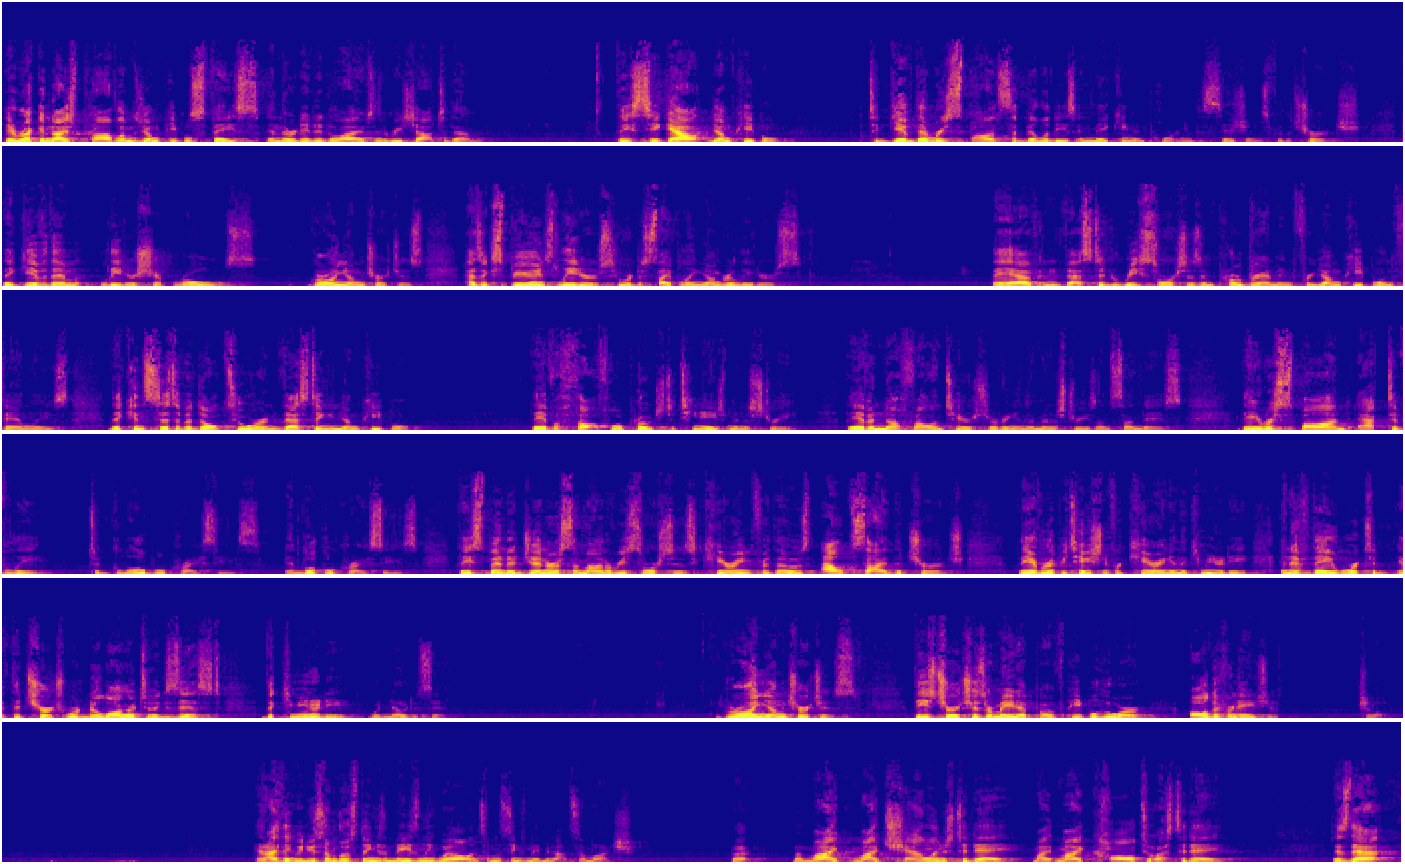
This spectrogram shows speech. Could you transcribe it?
They recognize problems young people face in their day to day lives and reach out to them. They seek out young people to give them responsibilities in making important decisions for the church. They give them leadership roles. Growing young churches has experienced leaders who are discipling younger leaders. They have invested resources in programming for young people and families. They consist of adults who are investing in young people. They have a thoughtful approach to teenage ministry. They have enough volunteers serving in their ministries on Sundays. They respond actively to global crises and local crises. They spend a generous amount of resources caring for those outside the church They have a reputation for caring in the community. And if they were to if the church were no longer to exist, the community would notice it. Growing young churches. These churches are made up of people who are all different ages. And I think we do some of those things amazingly well, and some of those things maybe not so much. But, but my, my challenge today, my, my call to us today, is that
